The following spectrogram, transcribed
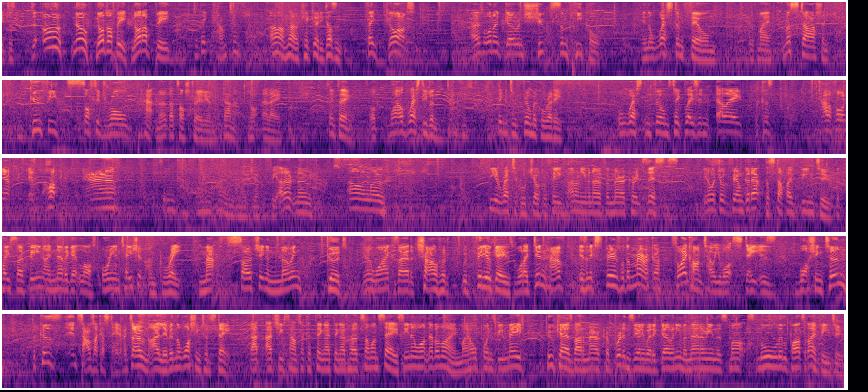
wait, does... oh, no, not up B, not up B. Did they counter? Oh, no, okay, good, he doesn't. Thank God. I just want to go and shoot some people in the Western film with my mustache and goofy sausage roll hat. No, that's Australian. Damn it, not LA. Same thing. Or Wild West even. Damn it, thinking too filmic already. All Western films take place in LA because California is hot. Ah. In California? I don't even know geography. I don't know. I don't know theoretical geography. I don't even know if America exists. You know what geography I'm good at? The stuff I've been to. The places I've been, I never get lost. Orientation, I'm great. Map searching and knowing, good. You know why? Because I had a childhood with video games. What I didn't have is an experience with America, so I can't tell you what state is Washington. Because it sounds like a state of its own. I live in the Washington state. That actually sounds like a thing I think I've heard someone say. So you know what? Never mind. My whole point has been made. Who cares about America? Britain's the only way to go, and even then, only in the smart, small little parts that I've been to.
